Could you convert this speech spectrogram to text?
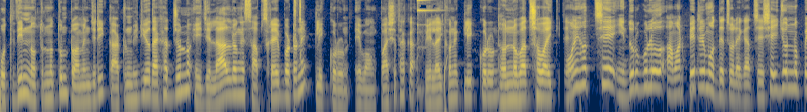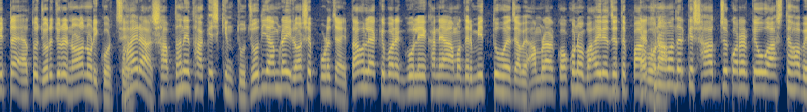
প্রতিদিন নতুন নতুন Tom and Jerry cartoon video দেখার জন্য এই যে লাল রঙের সাবস্ক্রাইব বাটনে ক্লিক করুন এবং পাশে থাকা বেল আইকনে ক্লিক করুন। ধন্যবাদ সবাইকে। মনে হচ্ছে ইঁদুরগুলো আমার পেটের মধ্যে চলে গেছে সেই জন্য পেটটা এত জোরে জোরে নড়ানড়ি করছে। ভাইরা সাবধানে থাকিস কিন্তু যদি আমরা এই রসে পড়ে যাই তাহলে একেবারে গলে এখানে আমাদের মৃত্যু হয়ে যাবে। আমরা আর কখনো বাইরে যেতে পারব না। আমাদেরকে সাহায্য করার কেউ আসতে হবে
